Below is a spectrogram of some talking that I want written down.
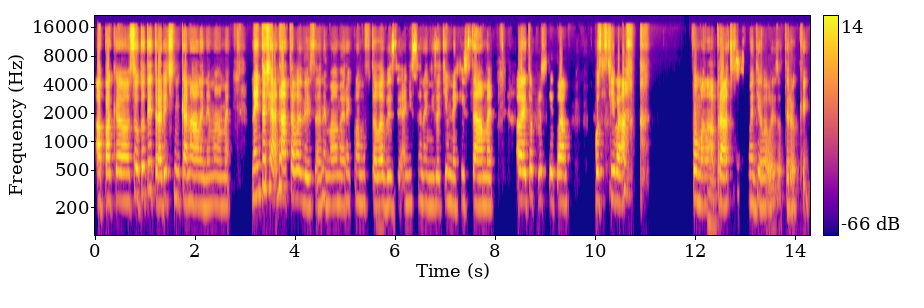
a pak uh, jsou to ty tradiční kanály, nemáme. Není to žádná televize, nemáme reklamu v televizi, ani se na ní zatím nechystáme, ale je to prostě ta poctivá, pomalá hmm. práce, co jsme dělali za ty roky.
